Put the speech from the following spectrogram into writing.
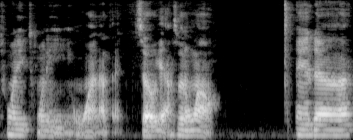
twenty twenty one. I think. So yeah, it's been a while. and uh,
